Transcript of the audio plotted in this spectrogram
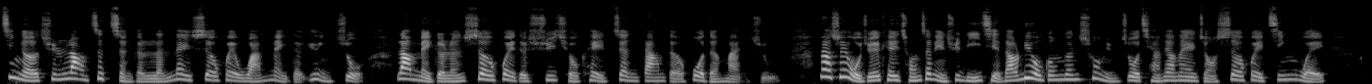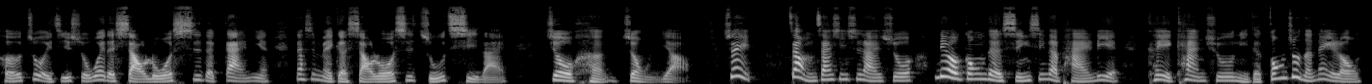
进而去让这整个人类社会完美的运作，让每个人社会的需求可以正当的获得满足。那所以我觉得可以从这点去理解到六六宫跟处女座强调那一种社会经纬合作以及所谓的小螺丝的概念。但是每个小螺丝组起来就很重要。所以在我们占星师来说，六宫的行星的排列可以看出你的工作的内容。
